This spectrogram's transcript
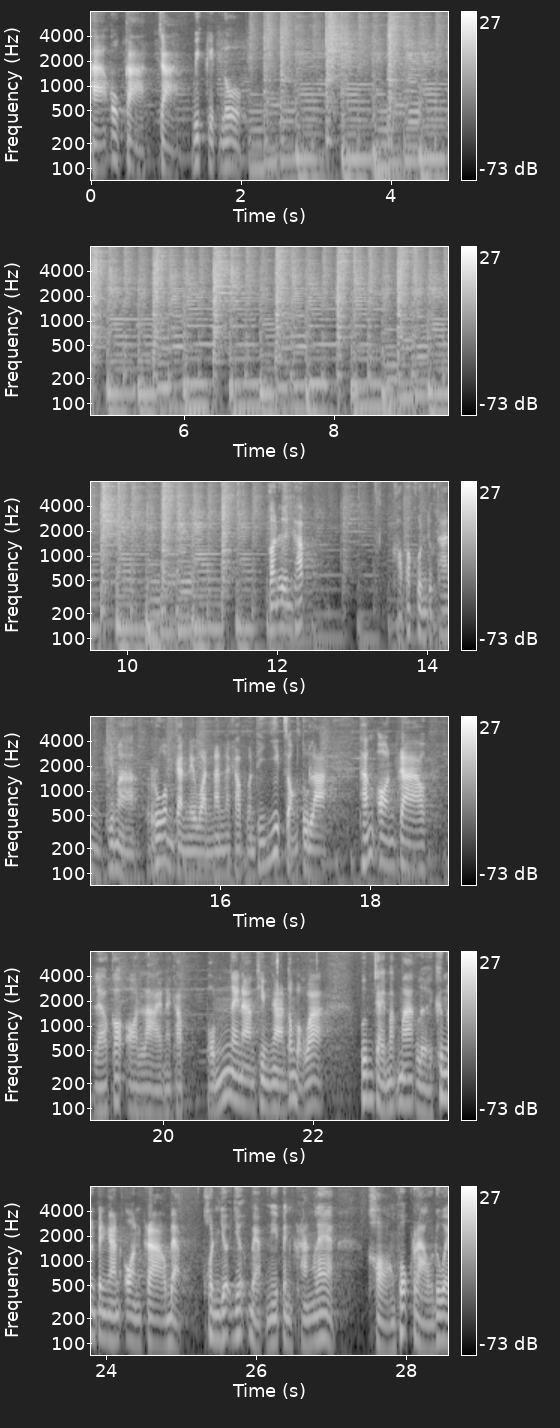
หาโอกาสจากวิกฤตโลกก่อนอื่นครับ ขอบพระคุณทุกท่านที่มาร่วมกันในวันนั้นนะครับ วันที่ 22 ตุลาทั้ง on ground แล้วก็ออนไลน์นะครับ ผมในนามทีมงานต้องบอกว่าปลื้มใจมาก ๆ เลย คือมันเป็นงาน on ground แบบคนเยอะ ๆ แบบนี้เป็นครั้งแรกของพวกเราด้วย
